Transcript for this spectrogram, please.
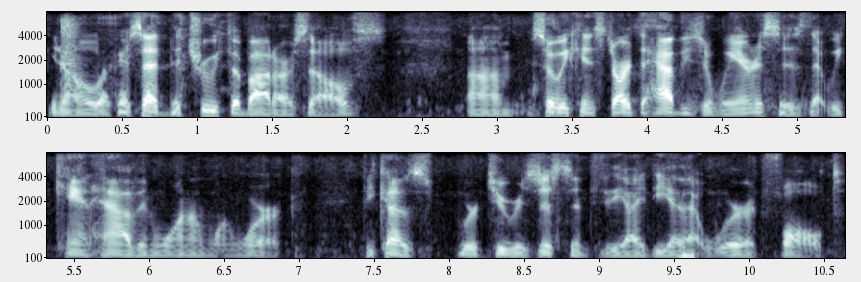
you know, like I said, the truth about ourselves, um, so we can start to have these awarenesses that we can't have in one-on-one work because we're too resistant to the idea that we're at fault.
